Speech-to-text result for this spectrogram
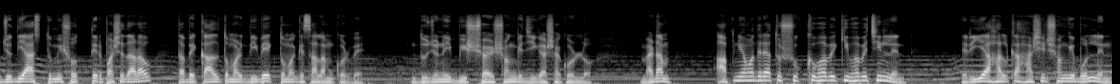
যদি আজ তুমি সত্যের পাশে দাঁড়াও, তবে কাল তোমার বিবেক তোমাকে সালাম করবে। দুজনেই বিস্ময়ের সঙ্গে জিজ্ঞাসা করল, ম্যাডাম, আপনি আমাদের এত সূক্ষ্মভাবে কীভাবে চিনলেন? রিয়া হালকা হাসির সঙ্গে বললেন,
